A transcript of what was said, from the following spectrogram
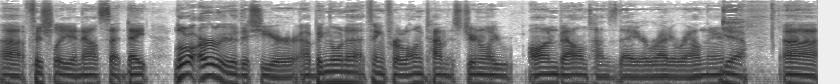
Uh, officially announced that date a little earlier this year. I've been going to that thing for a long time. It's generally on Valentine's Day or right around there. Yeah. Uh,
